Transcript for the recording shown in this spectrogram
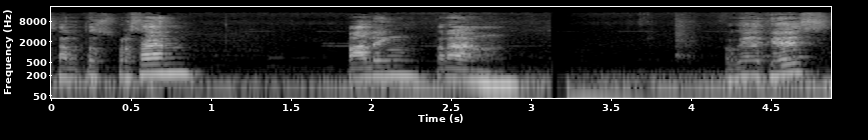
100% paling terang. Oke guys.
